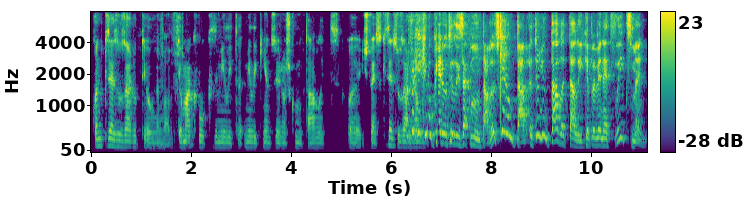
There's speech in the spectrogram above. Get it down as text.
quando quiseres usar o teu, o teu. MacBook de 1000 e- 1500 euros como tablet, eh, isto é, se quiseres usar. Mas para não- que eu quero utilizar como um tablet? Eu se quero um tablet. Eu tenho um tablet que está ali que é para ver Netflix, man.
